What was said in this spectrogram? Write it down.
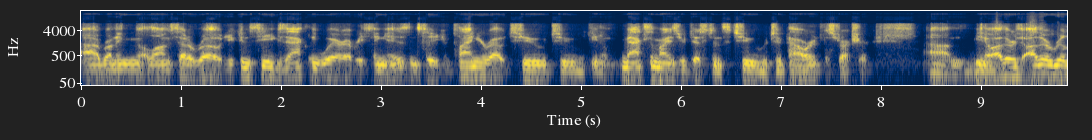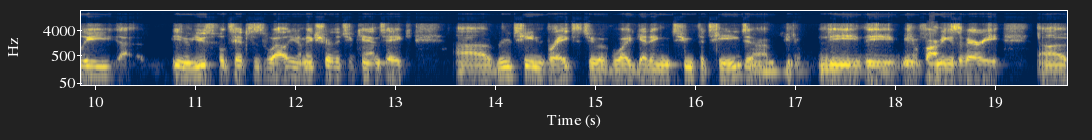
uh, running alongside a road. You can see exactly where everything is, and so you can plan your route to to you know maximize your distance to to power infrastructure. Um, you know, others other really uh, you know useful tips as well. You know, make sure that you can take uh, routine breaks to avoid getting too fatigued. Um, you know, the the you know farming is a very uh,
